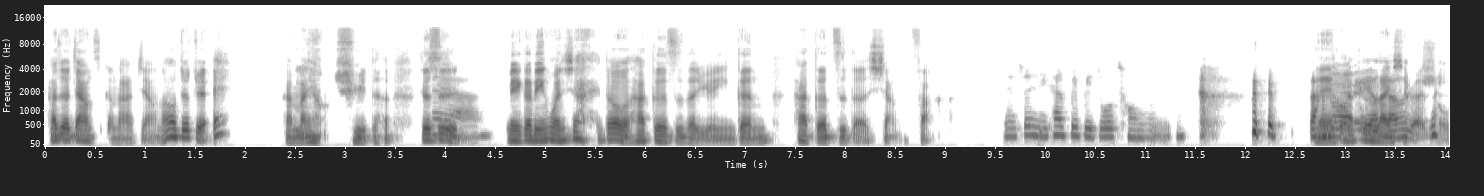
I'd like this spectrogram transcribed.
他就这样子跟他讲，然后我就觉得哎，还蛮有趣的，就是每个灵魂下来都有他各自的原因跟他各自的想法。对，所以你看 BB 多聪明，对，他就来享受，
